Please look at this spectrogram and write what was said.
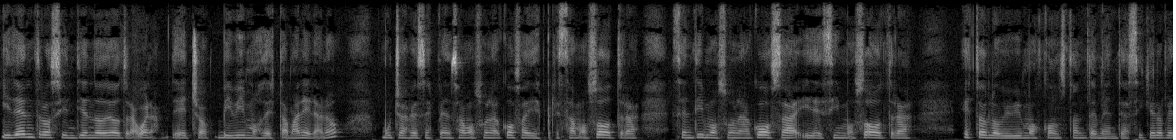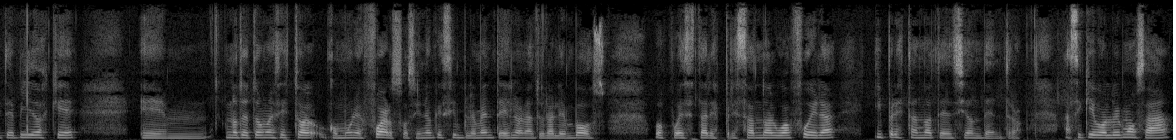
y dentro sintiendo de otra. Bueno, de hecho, vivimos de esta manera, ¿no? Muchas veces pensamos una cosa y expresamos otra, sentimos una cosa y decimos otra. Esto lo vivimos constantemente, así que lo que te pido es que em, no te tomes esto como un esfuerzo, sino que simplemente es lo natural en vos. Vos puedes estar expresando algo afuera y prestando atención dentro. Así que volvemos a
